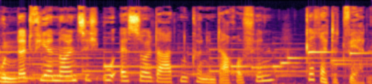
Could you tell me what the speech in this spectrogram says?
194 US-Soldaten können daraufhin gerettet werden.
